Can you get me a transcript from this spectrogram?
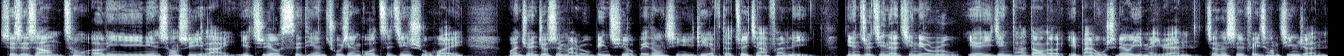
事实上，从二零一一年上市以来，也只有四天出现过资金赎回，完全就是买入并持有被动型 ETF 的最佳范例。年至今的净流入也已经达到了一百五十六亿美元，真的是非常惊人。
